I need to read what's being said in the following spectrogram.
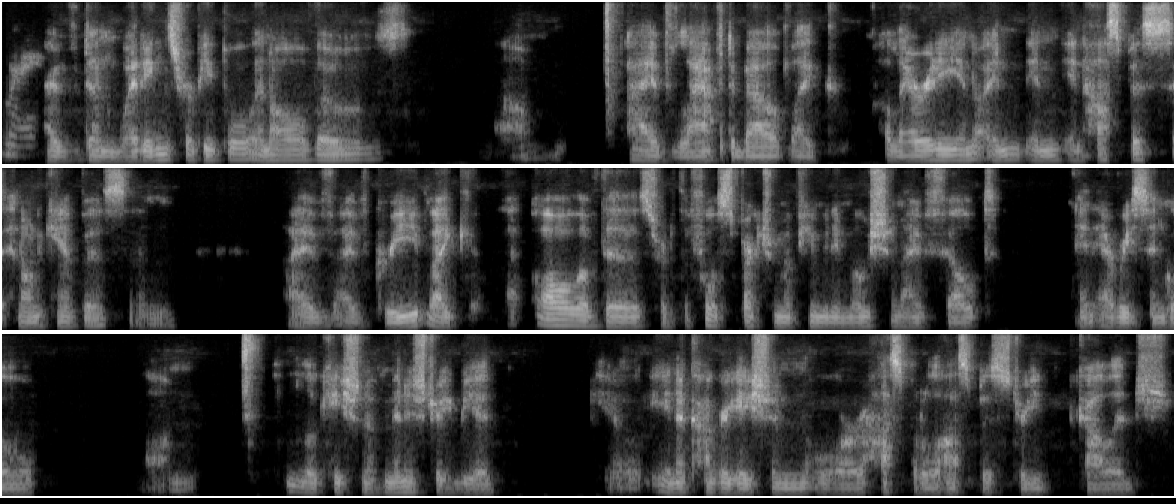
Right. I've done weddings for people in all those. Um, I've laughed about like hilarity in, in, in, in hospice and on campus. And I've, I've grieved like all of the sort of the full spectrum of human emotion I've felt in every single um, location of ministry, be it, you know, in a congregation or hospital, hospice, street, college,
